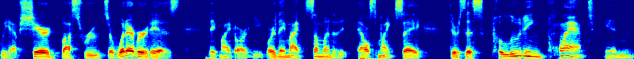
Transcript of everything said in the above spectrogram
we have shared bus routes or whatever it is they might argue or they might someone else might say there's this polluting plant in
